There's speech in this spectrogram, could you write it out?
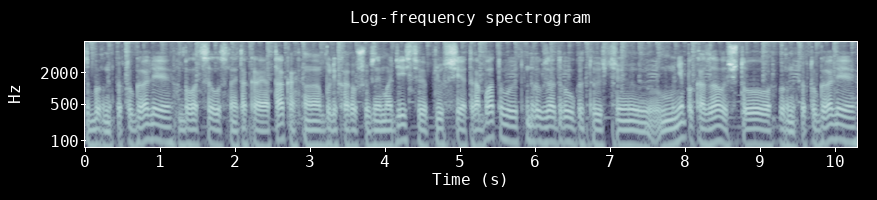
Сборной Португалии была целостная такая атака, а, были хорошие взаимодействия плюс все отрабатывают друг за друга. То есть э, мне показалось, что сборная Португалии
